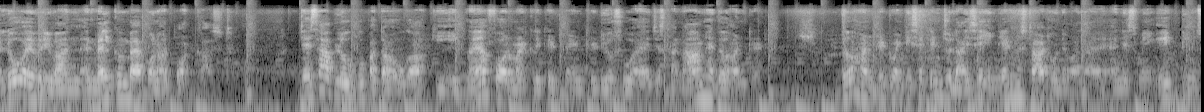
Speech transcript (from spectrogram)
Hello everyone and welcome back on our podcast जैसा आप लोगों को पता होगा कि एक नया फॉर्मेट क्रिकेट में इंट्रोड्यूस हुआ है, जिसका नाम है the hundred the hundred twenty second जुलाई से इंग्लैंड में स्टार्ट होने वाला है एंड इसमें एट टीम्स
